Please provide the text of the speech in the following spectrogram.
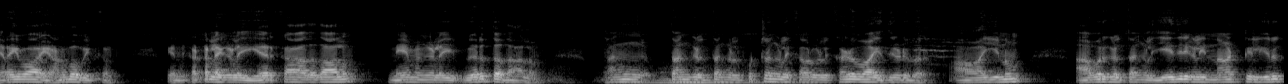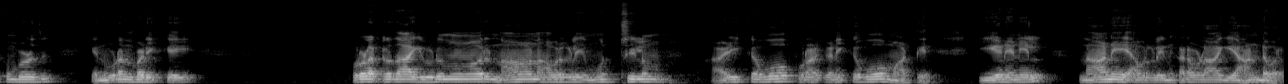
நிறைவாய் அனுபவிக்கும். என் கட்டளைகளை ஏற்காததாலும் நியமங்களை வெறுத்ததாலும் தங் தங்கள் தங்கள் குற்றங்களுக்கு அவர்கள் கழுவாய் தேடுவர் ஆயினும் அவர்கள் தங்கள் எதிரிகளின் நாட்டில் இருக்கும் பொழுது என் உடன்படிக்கை பொருளற்றதாகி விடுமாறு நான் அவர்களை முற்றிலும் அழிக்கவோ புறக்கணிக்கவோ மாட்டேன். ஏனெனில் நானே அவர்களின் கடவுளாகிய ஆண்டவர்.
